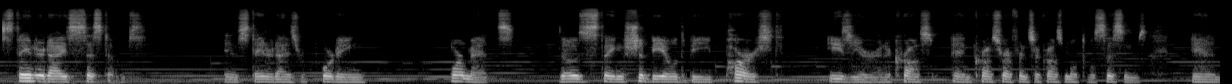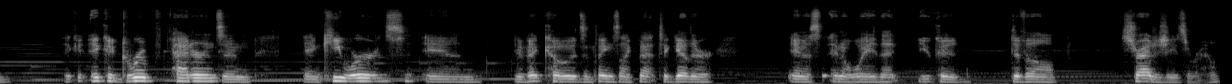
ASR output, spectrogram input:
standardized systems and standardized reporting formats those things should be able to be parsed easier and across and cross-reference across multiple systems and it could, it could group patterns and and keywords and event codes and things like that together in a, in a way that you could develop strategies around.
